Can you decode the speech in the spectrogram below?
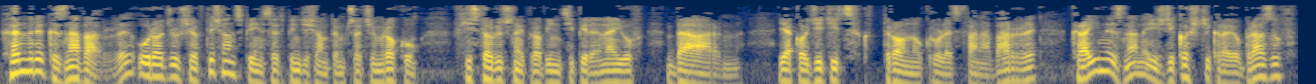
Henryk z Nawarry urodził się w 1553 roku w historycznej prowincji Pirenejów Bearn, jako dziedzic tronu Królestwa Nawarry, krainy znanej z dzikości krajobrazów,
